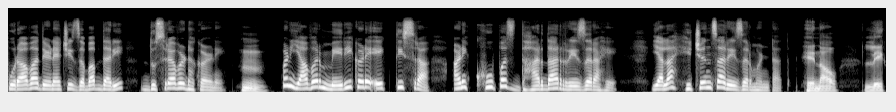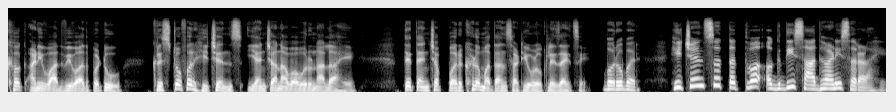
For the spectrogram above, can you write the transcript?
पुरावा देण्याची जबाबदारी दुसऱ्यावर ढकलणे. पण यावर मेरीकडे एक तिसरा आणि खूपच धारदार रेझर आहे. याला हिचनचा रेझर म्हणतात. हे नाव लेखक आणि वादविवादपटू क्रिस्टोफर हिचेन्स यांच्या नावावरून आलं आहे. ते त्यांच्या परखड मतांसाठी ओळखले जायचे. बरोबर. हिचेन्सचं तत्व अगदी साधं आणि सरळ आहे.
